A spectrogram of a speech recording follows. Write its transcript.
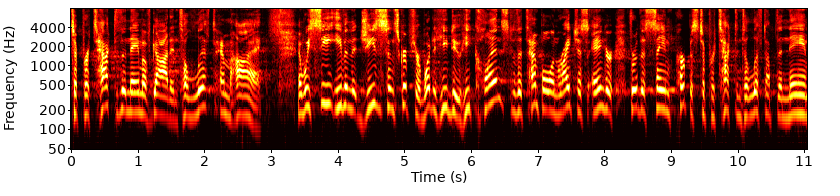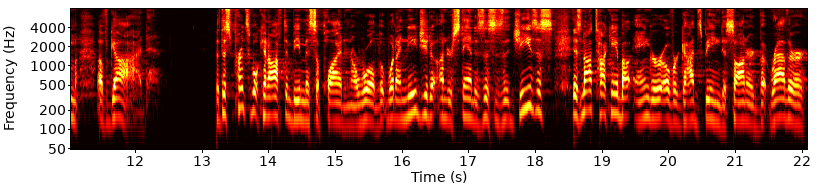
to protect the name of God and to lift him high. And we see even that Jesus in Scripture, what did he do? He cleansed the temple in righteous anger for the same purpose to protect and to lift up the name of God. But this principle can often be misapplied in our world. But what I need you to understand is this is that Jesus is not talking about anger over God's being dishonored, but rather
